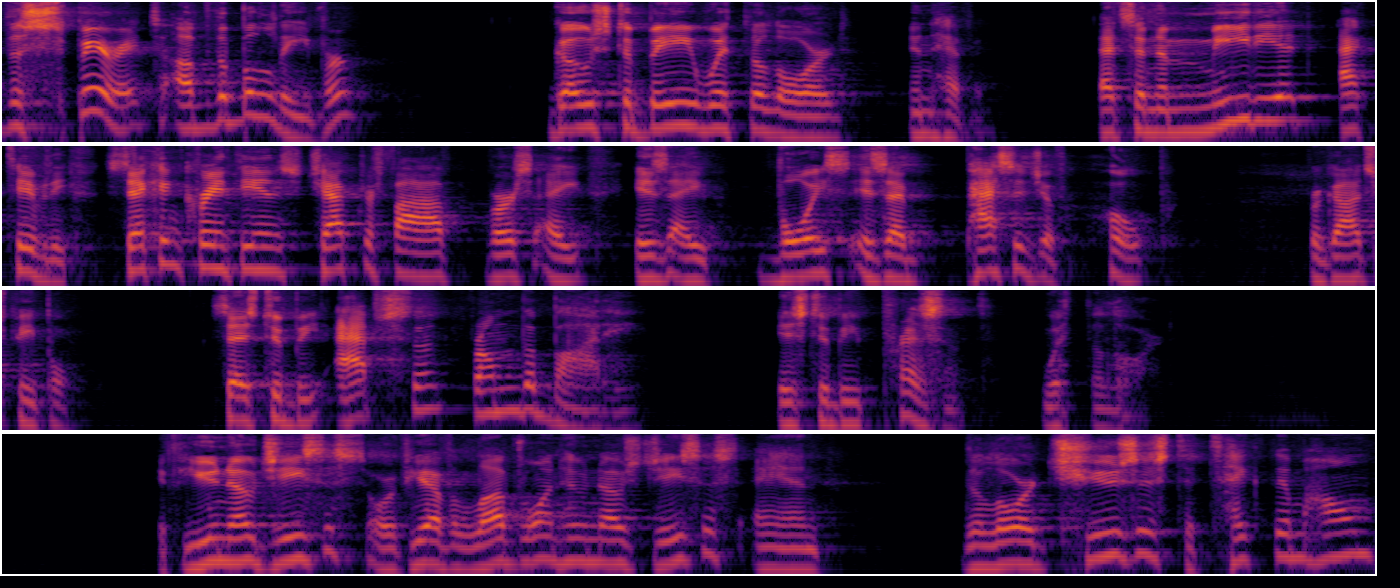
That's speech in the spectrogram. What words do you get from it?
the spirit of the believer goes to be with the Lord in heaven. That's an immediate activity. Second Corinthians chapter 5 verse 8 is a voice is a passage of hope for God's people. It says to be absent from the body is to be present with the Lord. If you know Jesus or if you have a loved one who knows Jesus and the Lord chooses to take them home,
